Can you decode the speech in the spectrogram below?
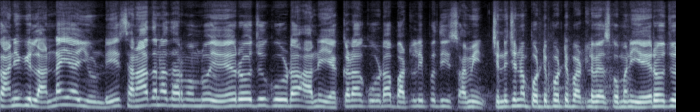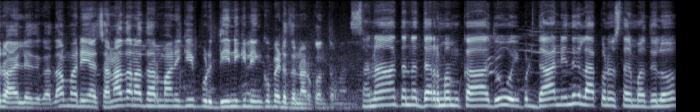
కానీ వీళ్ళ అన్నయ్య అయ్యి ఉండి సనాతన ధర్మంలో ఏ రోజు కూడా అని ఎక్కడా కూడా బట్టలు ఇప్పు తీసు ఐ మీన్ చిన్న చిన్న పొట్టి పొట్టి బట్టలు వేసుకోమని ఏ రోజు రాయలేదు కదా. మరి సనాతన ధర్మానికి ఇప్పుడు దీనికి లింక్ పెడుతున్నారు కొంతమంది. సనాతన ధర్మం కాదు. ఇప్పుడు దాన్ని ఎందుకు లాక్కొని వస్తారు మధ్యలో?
